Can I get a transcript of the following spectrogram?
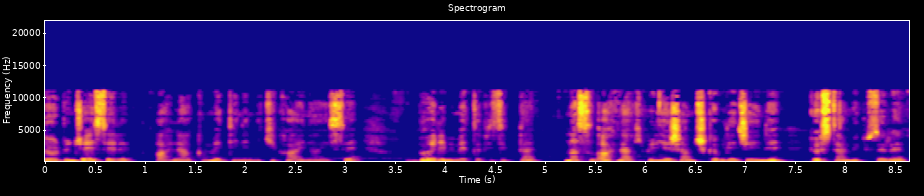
Dördüncü eseri ahlakın ve dinin iki kaynağı ise böyle bir metafizikten nasıl ahlaki bir yaşam çıkabileceğini göstermek üzere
